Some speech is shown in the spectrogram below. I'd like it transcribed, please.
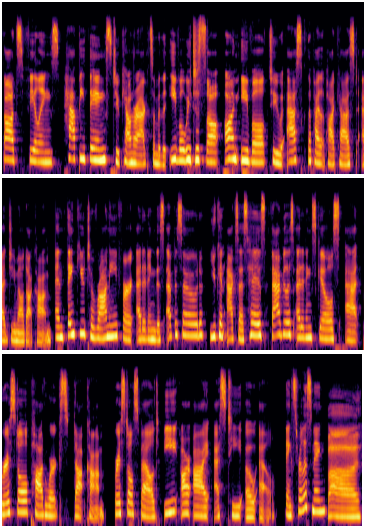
thoughts, feelings, happy things to counteract some of the evil we just saw on evil to ask the pilot podcast at gmail.com. And thank you to Ronnie for editing this episode. You can access his fabulous editing skills at bristolpodworks.com. Bristol spelled B R I S T O L. Thanks for listening. Bye.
